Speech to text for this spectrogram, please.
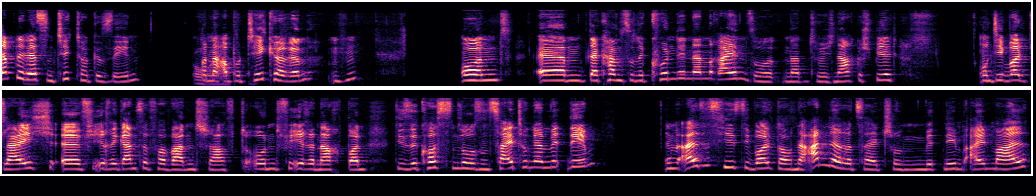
Ich habe den letzten TikTok gesehen von Oha, einer. Apothekerin. Mhm. Und, ähm, da kam so 'ne Kundin dann rein, so natürlich nachgespielt. Und die wollte gleich, äh, für ihre ganze Verwandtschaft und für ihre Nachbarn diese kostenlosen Zeitungen mitnehmen. Und als es hieß, sie wollten auch 'ne andere Zeitung mitnehmen einmal,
